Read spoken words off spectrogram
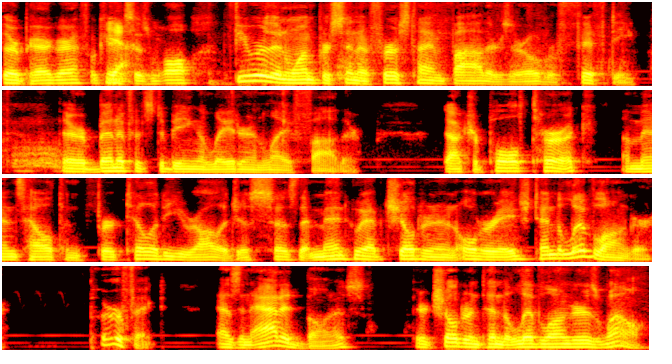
Third paragraph. Okay. Yeah. It says, while fewer than 1% of first time fathers are over 50, there are benefits to being a later in life father. Dr. Paul Turek, a men's health and fertility urologist, says that men who have children in an older age tend to live longer. Perfect. As an added bonus, their children tend to live longer as well.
